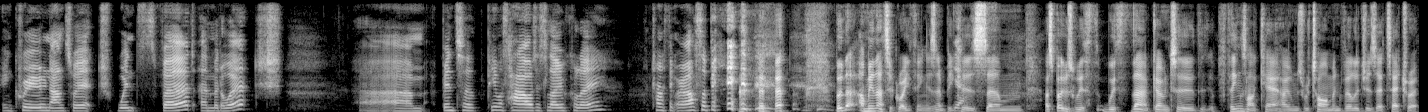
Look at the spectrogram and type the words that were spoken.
in Crewe, Nantwich, Winsford, and Middlewich. Um, been to people's houses locally. I'm trying to think where else I've been. But that, I mean, that's a great thing, isn't it? Because um, I suppose with with that going to things like care homes, retirement villages, etc.,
